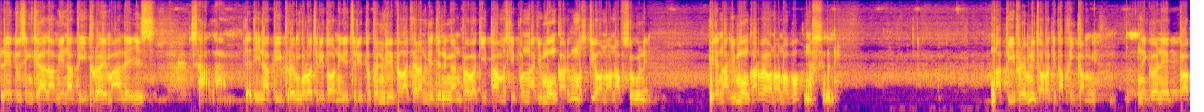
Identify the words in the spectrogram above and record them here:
Lah itu sing dialami Nabi Ibrahim alaihis salam. Jadi Nabi Ibrahim kalau cerita nih cerita ben nggih pelajaran nggih jenengan bahwa kita meskipun nahi mungkar itu mesti ono nafsu nih. Ya nahi mungkar wae ono napa nafsu nih. Nabi Ibrahim ini cara kitab hikam ya. Nih bab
